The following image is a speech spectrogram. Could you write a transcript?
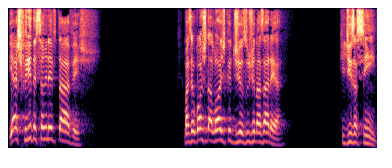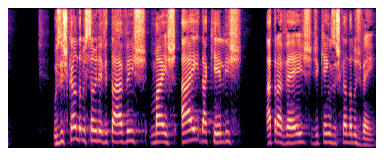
E as feridas são inevitáveis. Mas eu gosto da lógica de Jesus de Nazaré, que diz assim: os escândalos são inevitáveis, mas ai daqueles através de quem os escândalos vêm.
